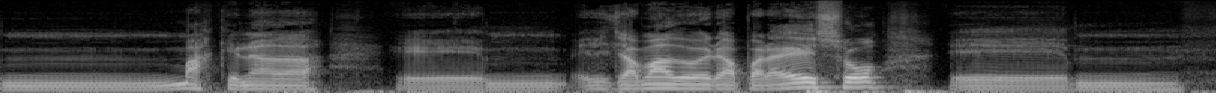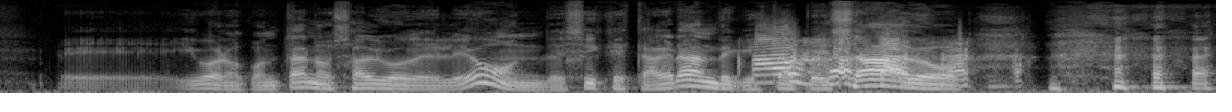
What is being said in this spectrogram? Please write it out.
más que nada, el llamado era para eso. Eh, y bueno, contanos algo de León. Decís que está grande, que está pesado.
